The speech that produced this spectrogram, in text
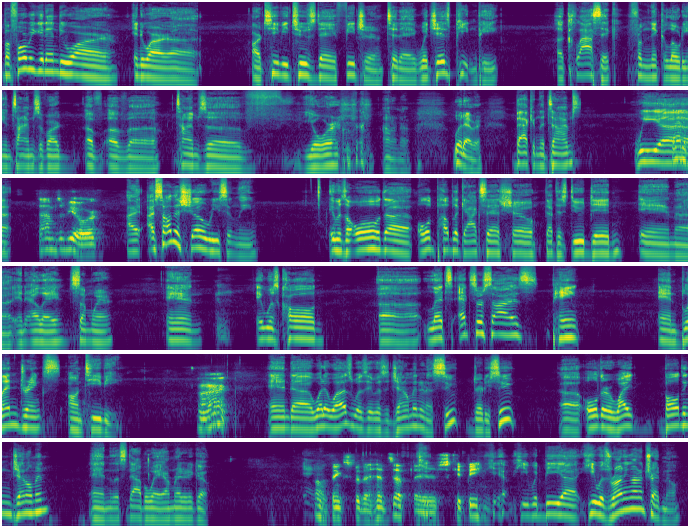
before we get into our into our uh our TV Tuesday feature today, which is Pete and Pete, a classic from Nickelodeon times of our of of uh times of your I don't know. Whatever. Back in the times. We uh Times of yore. I, I saw this show recently. It was an old uh, old public access show that this dude did in uh, in L.A. somewhere, and it was called uh, "Let's Exercise, Paint, and Blend Drinks on TV." All right. And uh, what it was was it was a gentleman in a suit, dirty suit, uh, older white balding gentleman, and let's dab away. I'm ready to go. Oh, thanks for the heads up there, Skippy. Yeah, he would be. Uh, he was running on a treadmill.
